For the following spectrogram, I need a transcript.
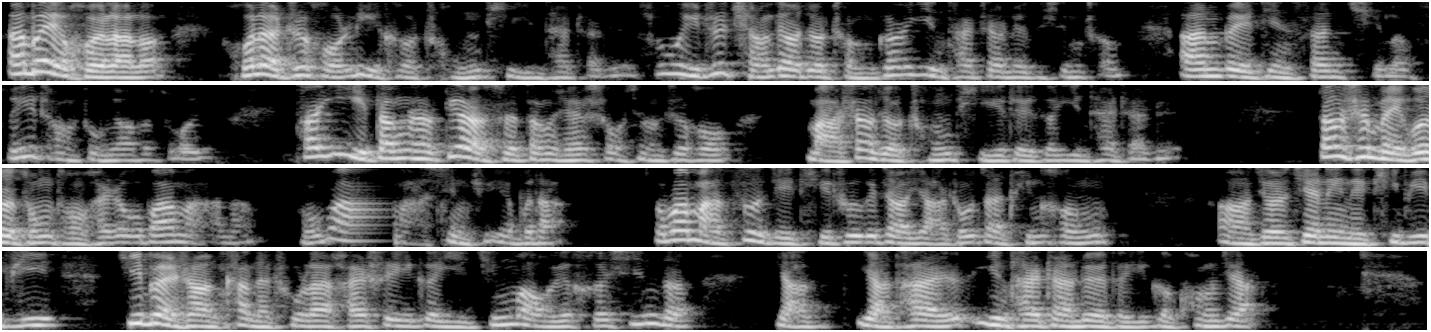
安倍回来了，回来之后立刻重提印太战略。所以我一直强调，就整个印太战略的形成，安倍晋三起了非常重要的作用。他一当上第二次当选首相之后，马上就重提这个印太战略。当时美国的总统还是奥巴马呢，奥巴马兴趣也不大，奥巴马自己提出一个叫“亚洲再平衡”。啊，就是建立那 TPP，基本上看得出来，还是一个以经贸为核心的亚亚太印太战略的一个框架。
